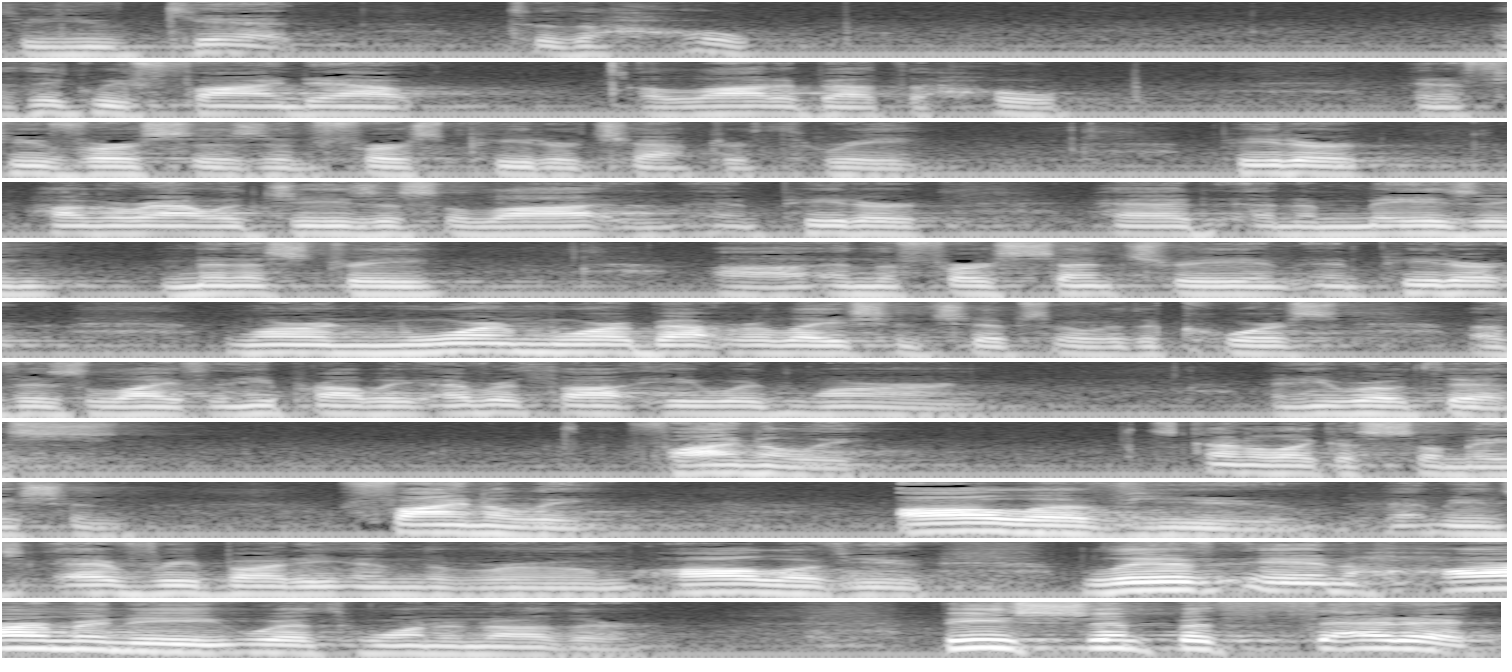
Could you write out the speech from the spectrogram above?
do you get to the hope? I think we find out a lot about the hope in a few verses in 1 Peter chapter 3. Peter hung around with Jesus a lot, and, and Peter had an amazing ministry uh, in the first century. And, and Peter learned more and more about relationships over the course of his life than he probably ever thought he would learn. And he wrote this Finally, it's kind of like a summation. Finally, all of you, that means everybody in the room, all of you, live in harmony with one another be sympathetic.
